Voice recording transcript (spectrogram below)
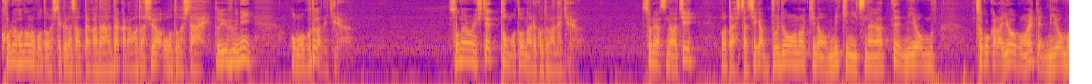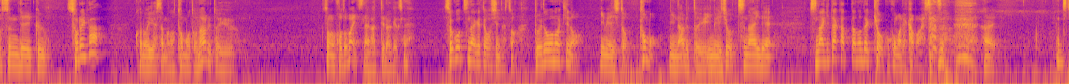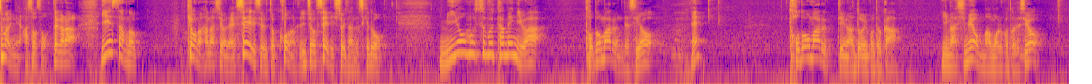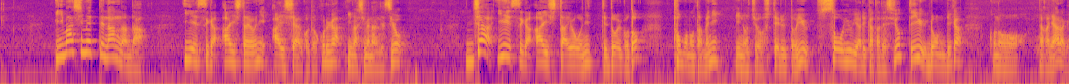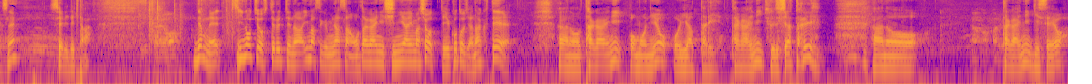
これほどのことをしてくださった方だから私は応答したいというふうに思うことができる。そのようにして友となることができる。それはすなわち私たちがブドウの木の幹につながって実をそこから養分を得て実を結んでいく。それがこのイエス様の友となるというその言葉につながっているわけですね。そこをつなげてほしいんですそのブドウの木のイメージと友になるというイメージをつないでつなぎたかったので今日ここまでカバーしたんです、はい、つまりねあそうそう。だからイエス様の今日の話をね整理するとこうなんです。一応整理しといたんですけど実を結ぶためにはとどまるんですよ。ね？とどまるっていうのはどういうことか戒めを守ることですよ。戒めって何なんだ？イエスが愛したように愛し合うこと。これが戒めなんですよ。じゃあイエスが愛したようにってどういうこと？友のために命を捨てるというそういうやり方ですよ。っていう論理がこの中にあるわけですね。整理できた？でもね命を捨てるっていうのは今すぐ皆さんお互いに死に合いましょうっていうことじゃなくてあの互いに重荷を追いやったり互いに許し合ったりあの互いに犠牲を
